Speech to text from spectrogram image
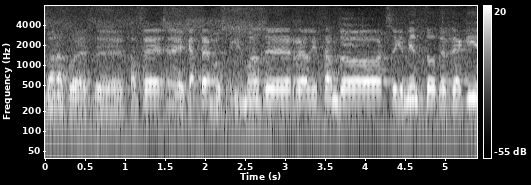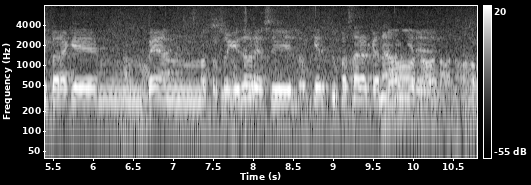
Bueno, pues eh, entonces, eh, ¿qué hacemos? ¿Seguimos eh, realizando el seguimiento desde aquí para que mm, vean nuestros seguidores? Si lo quieres tú pasar al canal o No, quieres- no, no, no, lo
